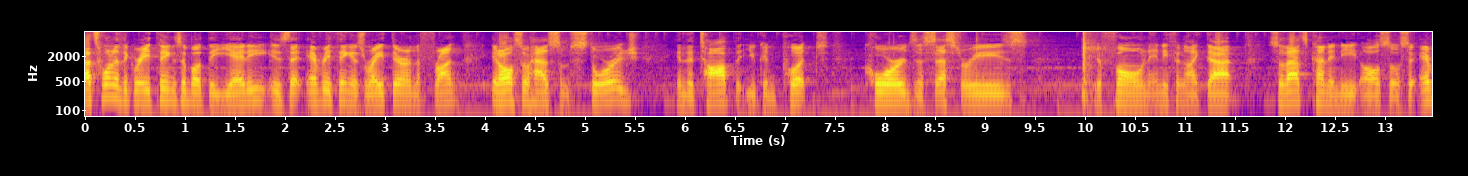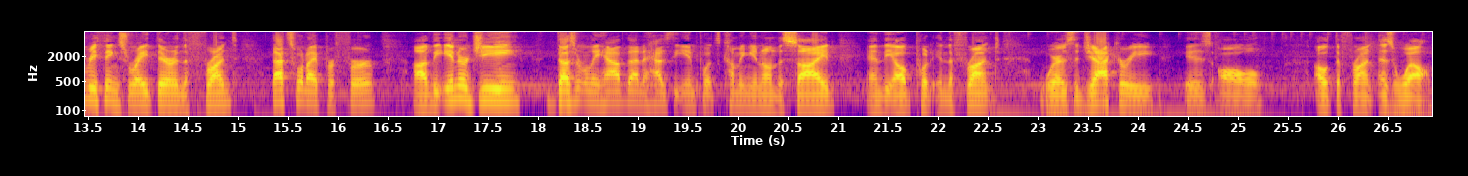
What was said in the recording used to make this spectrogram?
That's one of the great things about the Yeti is that everything is right there in the front. It also has some storage in the top that you can put cords, accessories, your phone, anything like that. So that's kind of neat also. So everything's right there in the front. That's what I prefer. Uh, the Inergy doesn't really have that. It has the inputs coming in on the side and the output in the front whereas the Jackery is all out the front as well.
